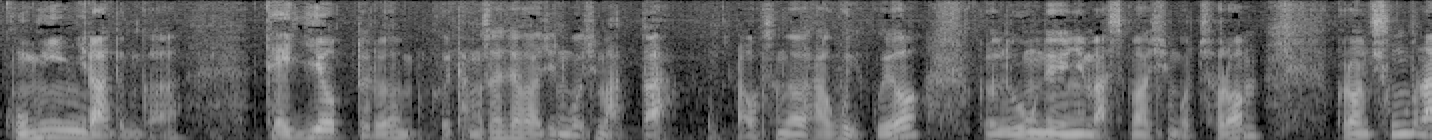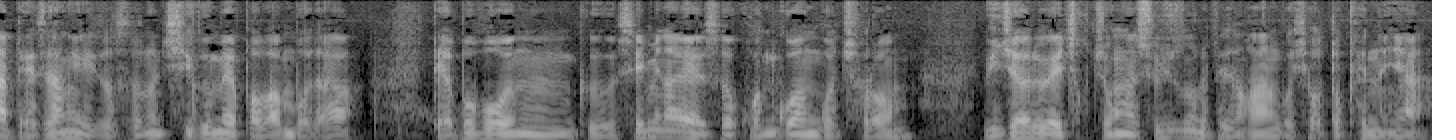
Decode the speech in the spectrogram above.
공인이라든가 대기업들은 그 당사자가 지는 것이 맞다라고 생각을 하고 있고요. 그리고 노웅래 의원님 말씀하신 것처럼 그런 충분한 배상에 있어서는 지금의 법안보다 대법원 그 세미나에서 권고한 것처럼 위자료의 적정한 수준으로 배상하는 것이 어떻겠느냐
